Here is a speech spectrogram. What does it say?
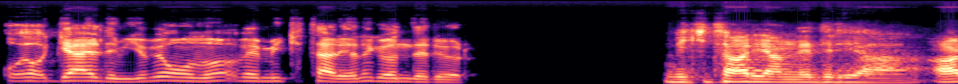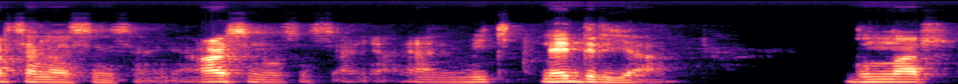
o geldiğim gibi onu ve Mkhitaryan'ı gönderiyorum. Mkhitaryan nedir ya? Arsenal'sin sen ya. Arsenal'sın sen ya. Yani Mik nedir ya? Bunlar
